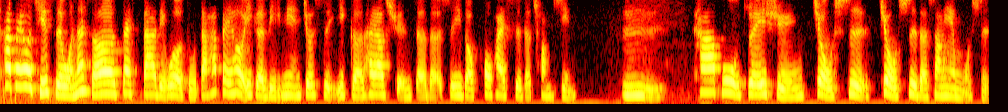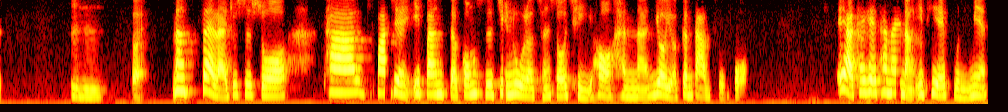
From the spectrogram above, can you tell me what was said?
它背后其实我那时候在 study，我有读到，它背后一个理念就是一个，它要选择的是一种破坏式的创新。嗯，他不追寻旧式旧式的商业模式。嗯哼，对。那再来就是说，他发现一般的公司进入了成熟期以后，很难又有更大的突破。ARKK 它那一档 ETF 里面，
